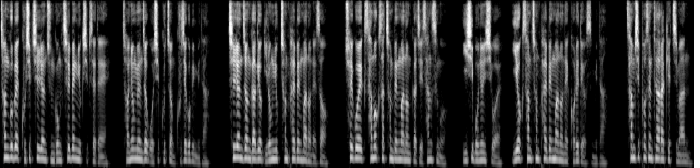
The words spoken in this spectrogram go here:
1997년 준공 760세대, 전용 면적 59.9제곱입니다. 7년 전 가격 1억 6,800만 원에서 최고액 3억 4,100만 원까지 상승 후 25년 10월 2억 3,800만 원에 거래되었습니다. 30% 하락했지만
